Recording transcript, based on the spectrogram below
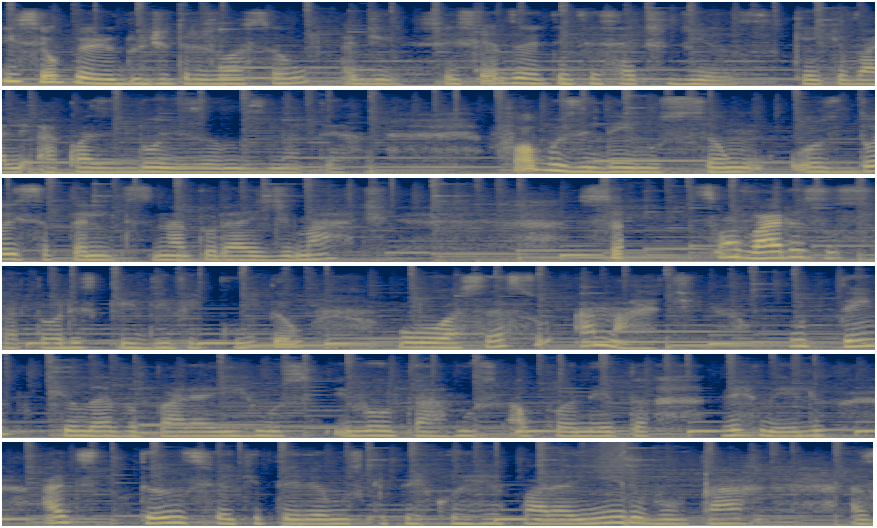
E seu período de translação é de 687 dias, que equivale a quase dois anos na Terra. Phobos e Deimos são os dois satélites naturais de Marte. São vários os fatores que dificultam o acesso a Marte o tempo que leva para irmos e voltarmos ao planeta vermelho, a distância que teremos que percorrer para ir e voltar, as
